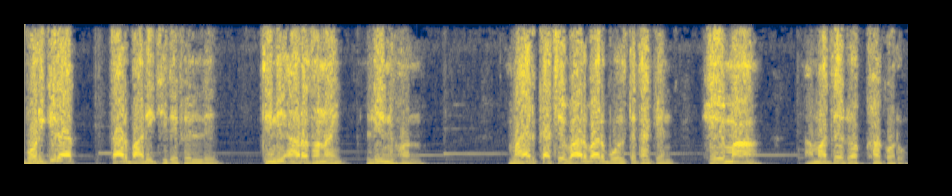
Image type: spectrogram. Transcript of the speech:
বর্গীরা তার বাড়ি ঘিরে ফেললে তিনি আরাধনায় লীন হন। মায়ের কাছে বারবার বলতে থাকেন, হে মা, আমাদের রক্ষা করো।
